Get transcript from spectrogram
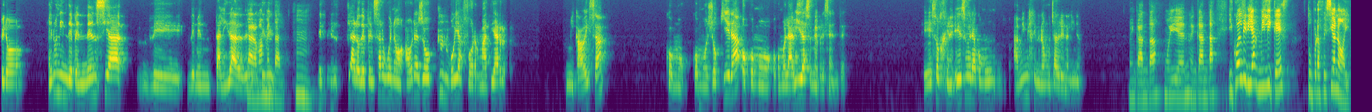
pero era una independencia de, mentalidad. claro, más mental. Mm. claro, de pensar, bueno, ahora yo voy a formatear mi cabeza como, como yo quiera o como, como la vida se me presente. Eso, eso era como a mí me generó mucha adrenalina. Me encanta, muy bien, me encanta. ¿Y cuál dirías, Mili, que es tu profesión hoy?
